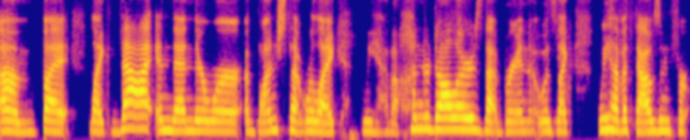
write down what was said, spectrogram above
Um, but like that, and then there were a bunch that were like, we have a hundred dollars. That brand that was like, we have a thousand for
